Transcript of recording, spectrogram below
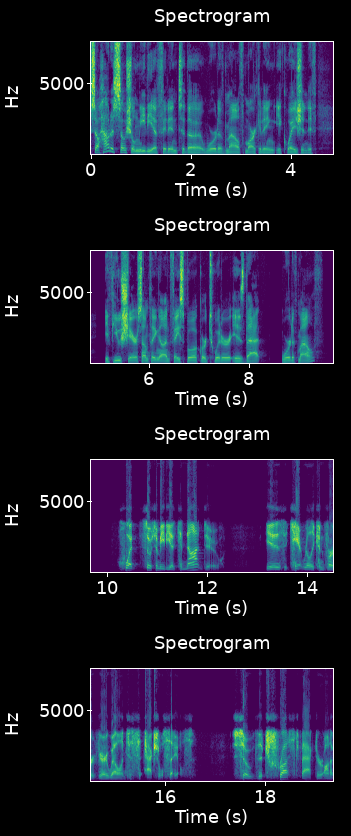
So, how does social media fit into the word of mouth marketing equation? If if you share something on Facebook or Twitter, is that word of mouth? What social media cannot do is it can't really convert very well into actual sales. So the trust factor on a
